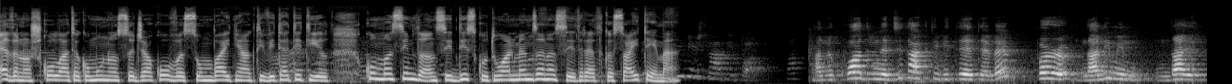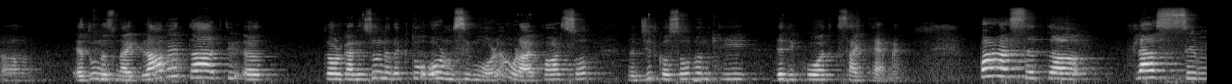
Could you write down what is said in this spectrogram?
Edhe në shkollat e komunës së Gjakovës u mbajt një aktivitet i tillë, ku mësimdhënësit diskutuan me nxënësit rreth kësaj teme. A në kuadrin e të gjitha aktiviteteve për ndalimin ndaj e dhunës ndaj grave, ta të organizojnë edhe këto orë mësimore, ora e parë sot në gjithë Kosovën t'i dedikohet kësaj teme. Para se të flasim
